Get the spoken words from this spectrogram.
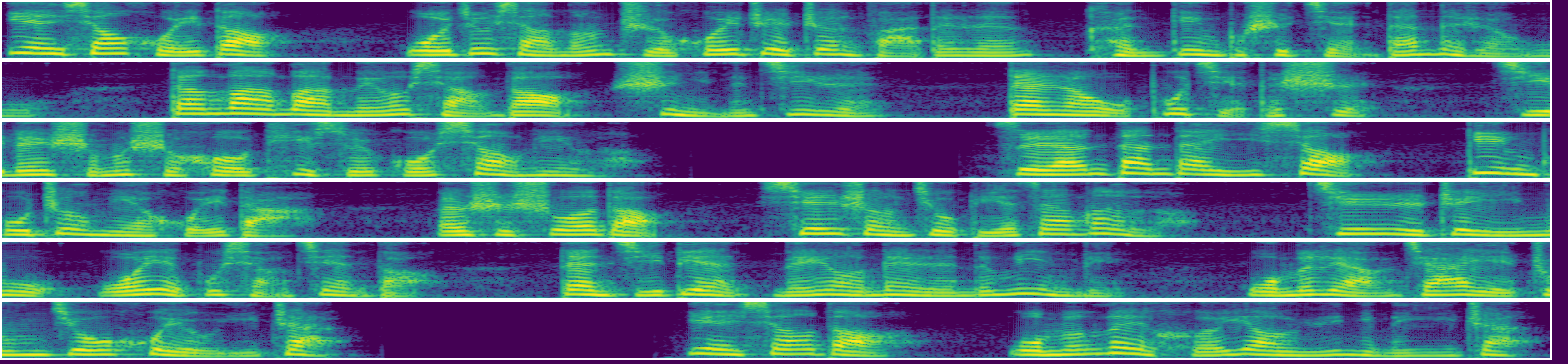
燕霄回道：“我就想能指挥这阵法的人，肯定不是简单的人物，但万万没有想到是你们姬人。但让我不解的是，几位什么时候替随国效命了？”子然淡淡一笑，并不正面回答，而是说道：“先生就别再问了。今日这一幕，我也不想见到。但即便没有那人的命令，我们两家也终究会有一战。”燕霄道：“我们为何要与你们一战？”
